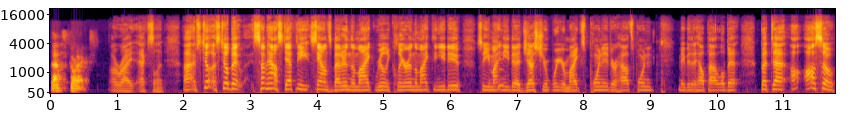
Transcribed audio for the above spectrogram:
That's correct. All right, excellent. Uh, I'm still, a still, bit somehow Stephanie sounds better in the mic, really clear in the mic than you do. So you might need to adjust your where your mic's pointed or how it's pointed. Maybe that help out a little bit. But uh, also,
